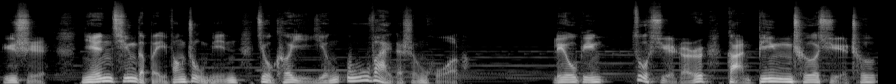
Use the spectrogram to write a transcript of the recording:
于是，年轻的北方住民就可以迎屋外的生活了，溜冰、做雪人、赶冰车、雪车，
